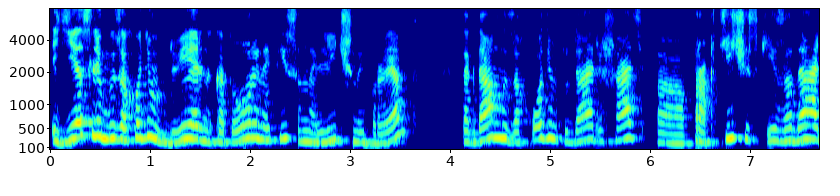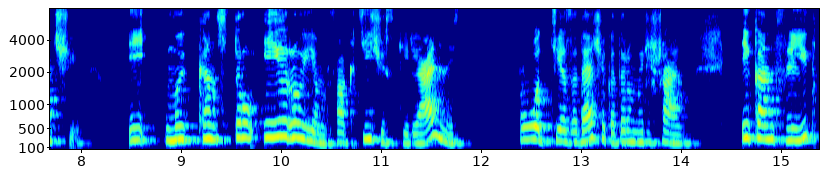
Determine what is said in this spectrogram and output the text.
Если мы заходим в дверь, на которой написано личный бренд, тогда мы заходим туда решать э, практические задачи. И мы конструируем фактически реальность под те задачи, которые мы решаем. И конфликт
